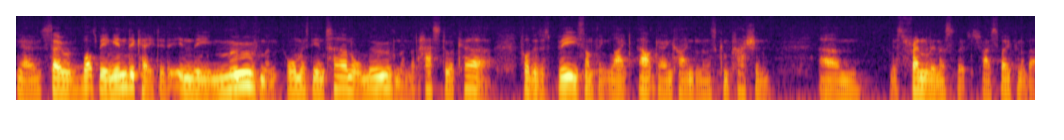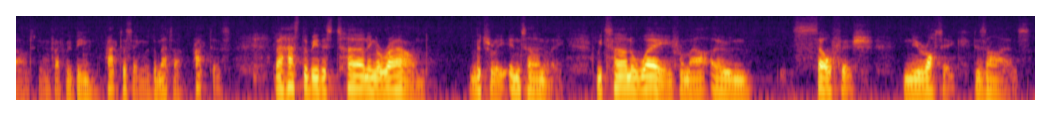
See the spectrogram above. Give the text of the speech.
You know, so what's being indicated in the movement, almost the internal movement that has to occur for there to be something like outgoing kindness, compassion, um, this friendliness that I've spoken about. In fact, we've been practicing with the metta practice there has to be this turning around, literally internally. We turn away from our own selfish, neurotic desires.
